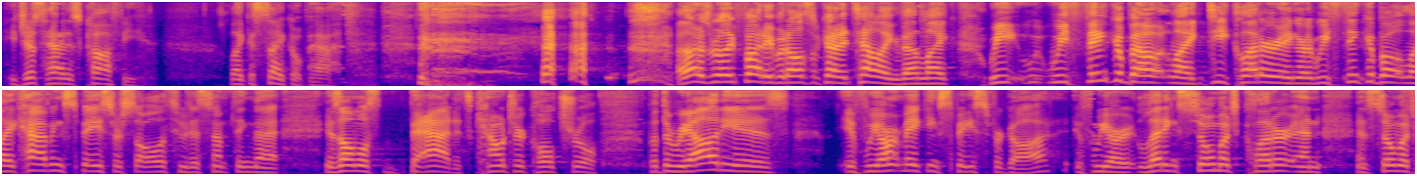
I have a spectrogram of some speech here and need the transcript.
He just had his coffee like a psychopath. I thought it was really funny, but also kind of telling that like we we think about like decluttering or we think about like having space or solitude as something that is almost bad. It's countercultural. But the reality is if we aren't making space for God, if we are letting so much clutter and, and so much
